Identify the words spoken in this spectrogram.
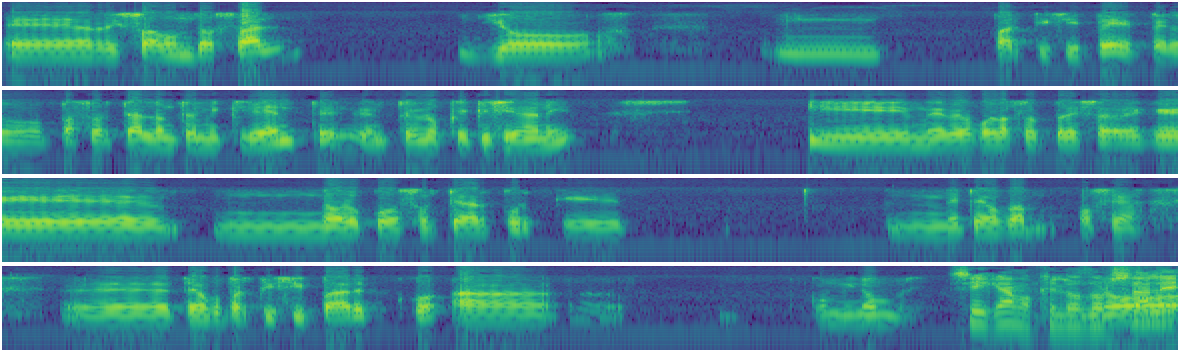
eh, rifaba un dorsal. Yo mm, participé, pero para sortearlo entre mis clientes, entre los que quisieran ir. Y me veo con la sorpresa de que mm, no lo puedo sortear porque me tengo que, o sea, eh, tengo que participar con mi nombre. Sí, digamos que los dorsales,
